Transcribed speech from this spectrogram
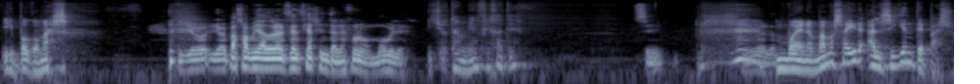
Y poco más. yo, yo he pasado mi adolescencia sin teléfonos móviles Y yo también, fíjate. sí. Bueno, vamos a ir al siguiente paso,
